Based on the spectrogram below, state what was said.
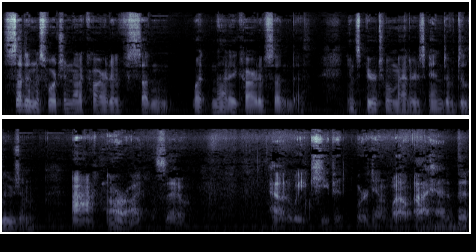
Sudden misfortune, not a card of sudden. What? Not a card of sudden death. In spiritual matters, end of delusion. Ah, alright. So, how do we keep it working? Well, I had a bit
